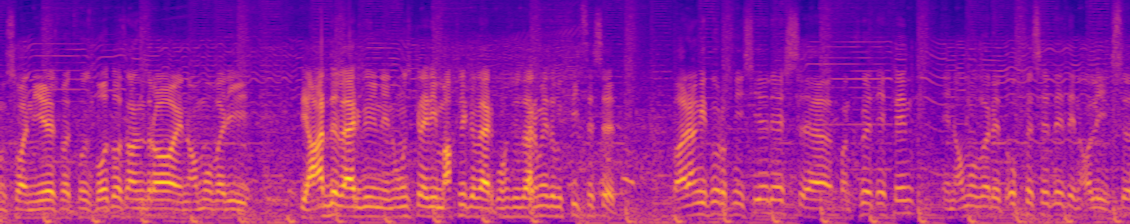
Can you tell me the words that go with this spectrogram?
ons soigneurs wat vir ons bottels aandra en almal wat die die harde werk doen en ons kry die maklike werk. Ons moet daarmee op die fiets sit. Baie dankie vir organiseerders uh, van Groot FM en almal wat dit opgesit het en al die uh,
